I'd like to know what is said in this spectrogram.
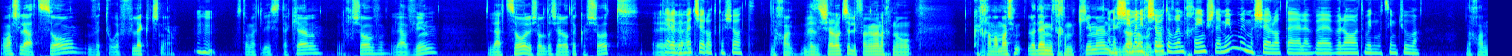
ממש לעצור ו-to reflect שנייה. Mm-hmm. זאת אומרת, להסתכל, לחשוב, להבין, לעצור, לשאול את השאלות הקשות. אלה באמת שאלות קשות. נכון, וזה שאלות שלפעמים אנחנו ככה ממש, לא יודע אם מתחמקים מהן. אנשים, אני חושבת, עוברים חיים שלמים עם השאלות האלה, ו- ולא תמיד מוצאים תשובה. נכון.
